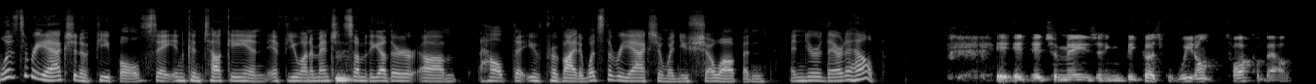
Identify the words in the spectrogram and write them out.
What's the reaction of people, say in Kentucky, and if you want to mention mm-hmm. some of the other um, help that you've provided, what's the reaction when you show up and, and you're there to help? It, it, it's amazing because we don't talk about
